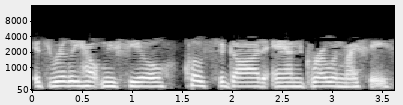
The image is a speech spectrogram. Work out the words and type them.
It's really helped me feel close to God and grow in my faith.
